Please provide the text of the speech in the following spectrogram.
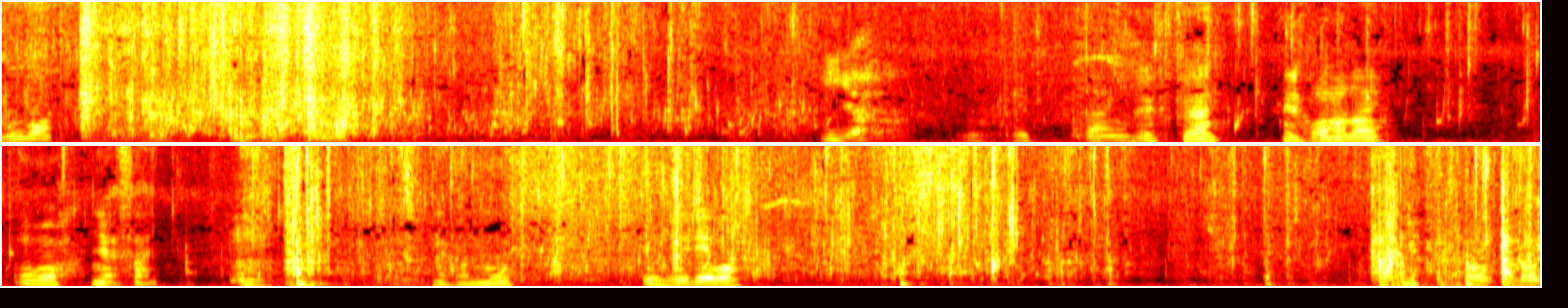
quý bon. Dạ. Thầy cắn. Ê, kìa anh. Ê, Và không à. này. Ô, nhẹ sạch. Này còn môi. Ừ, thấy chưa bon. Nhá, Tốt, tốt.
